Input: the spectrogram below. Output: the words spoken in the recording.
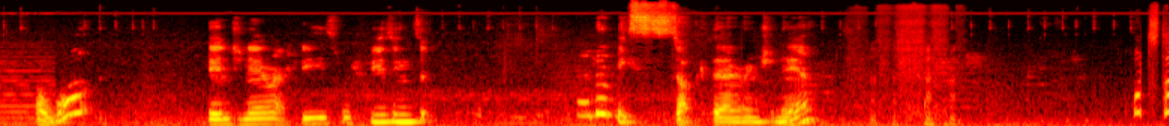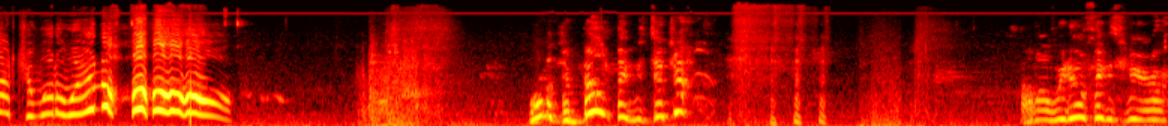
Oh, what? The engineer actually is refusing to. Oh, don't be stuck there, engineer. What's that? You want to win? Wanted to build things, did you? How oh, we do things here?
